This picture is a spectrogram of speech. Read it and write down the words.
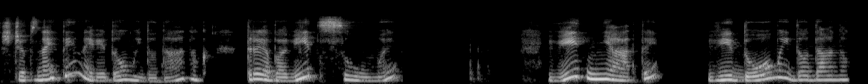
Щоб знайти невідомий доданок, треба від суми відняти відомий доданок.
